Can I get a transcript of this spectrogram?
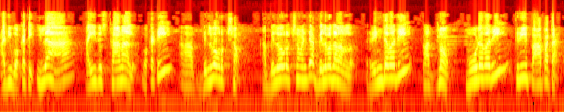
అది ఒకటి. ఇలా ఐదు స్థానాలు. ఒకటి ఆ బిల్వ వృక్షం ఆ బిల్వ వృక్షం అంటే ఆ బిల్వదళంలో. రెండవది పద్మం. మూడవది స్త్రీ పాపట.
